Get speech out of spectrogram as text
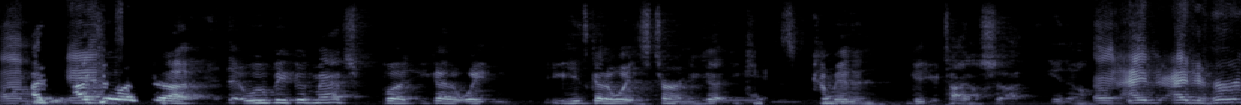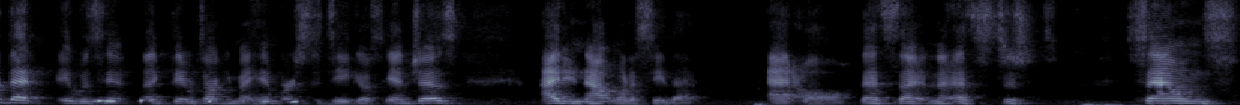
Um, I, I feel like uh, it would be a good match, but you got to wait. He's got to wait his turn. You got you can't just come in and get your title shot. You know. I- I'd, I'd heard that it was him, like they were talking about him versus Diego Sanchez. I do not want to see that at all. That's uh, that's just sounds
